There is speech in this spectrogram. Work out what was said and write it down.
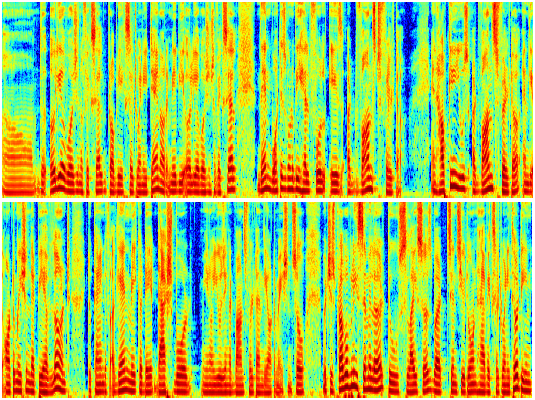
um, the earlier version of Excel, probably Excel 2010 or maybe earlier versions of Excel, then what is going to be helpful is advanced filter. And how can you use advanced filter and the automation that we have learned to kind of again make a dashboard, you know, using advanced filter and the automation. So, which is probably similar to slicers, but since you don't have Excel 2013,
